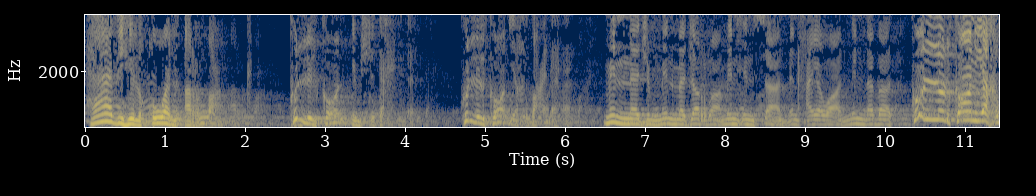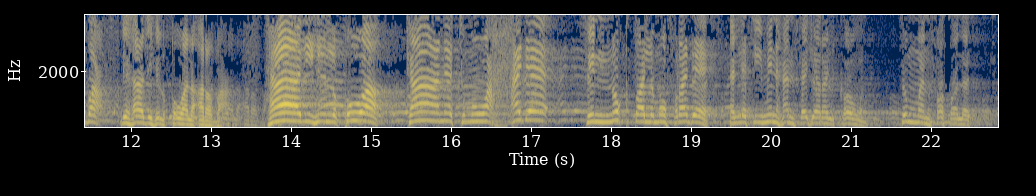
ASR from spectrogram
هذه القوى الأربع كل الكون يمشي تحتها كل الكون يخضع لها. من نجم من مجرة من إنسان من حيوان من نبات كل الكون يخضع لهذه القوى الأربع. هذه القوى كانت موحدة في النقطة المفردة التي منها انفجر الكون ثم انفصلت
